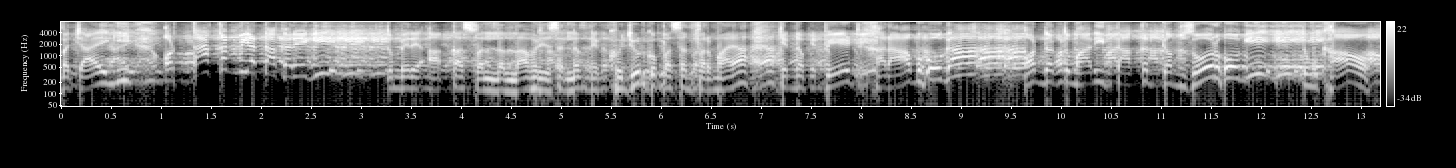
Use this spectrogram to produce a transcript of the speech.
बचाएगी और ताकत भी अता करेगी? तो मेरे आका सल्लल्लाहु अलैहि वसल्लम ने खजूर को पसंद फरमाया कि न पेट खराब होगा और न तुम्हारी ताकत कमज़ोर होगी। तुम खाओ।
